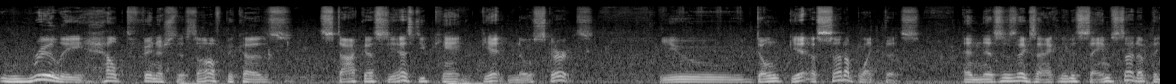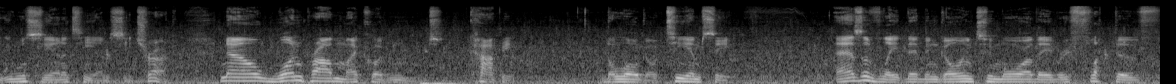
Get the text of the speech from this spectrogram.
really helped finish this off because stock SCS you can't get no skirts. You don't get a setup like this. And this is exactly the same setup that you will see on a TMC truck. Now, one problem I couldn't copy, the logo, TMC. As of late, they've been going to more of a reflective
